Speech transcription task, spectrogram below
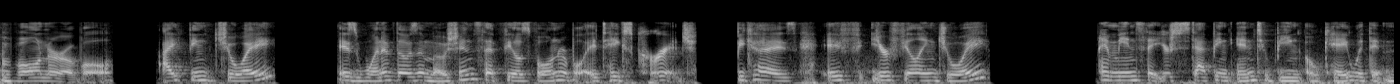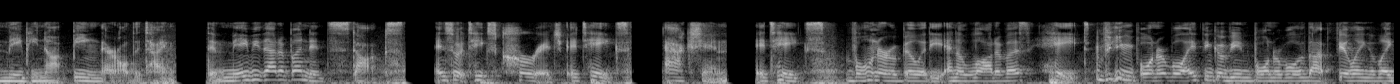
vulnerable. I think joy is one of those emotions that feels vulnerable. It takes courage because if you're feeling joy, it means that you're stepping into being okay with it maybe not being there all the time, that maybe that abundance stops. And so it takes courage, it takes action, it takes vulnerability. And a lot of us hate being vulnerable. I think of being vulnerable of that feeling of like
